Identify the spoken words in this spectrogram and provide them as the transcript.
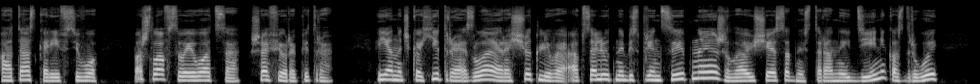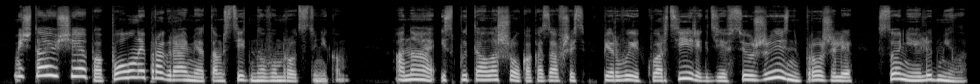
А та, скорее всего, Пошла в своего отца, шофера Петра. Яночка хитрая, злая, расчетливая, абсолютно беспринципная, желающая с одной стороны денег, а с другой мечтающая по полной программе отомстить новым родственникам. Она испытала шок, оказавшись впервые в квартире, где всю жизнь прожили Соня и Людмила.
